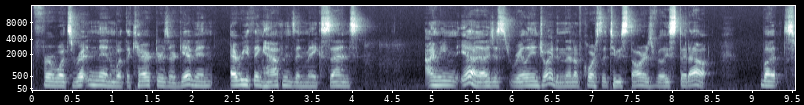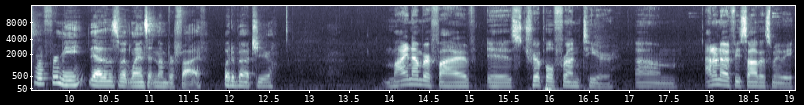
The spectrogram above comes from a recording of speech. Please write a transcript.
for what's written and what the characters are given, everything happens and makes sense. I mean, yeah, I just really enjoyed it. And then, of course, the two stars really stood out. But for, for me, yeah, this is what lands at number five. What about you? My number five is Triple Frontier. Um, I don't know if you saw this movie.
